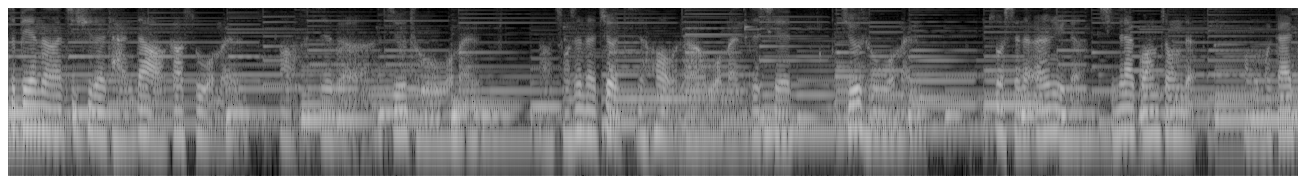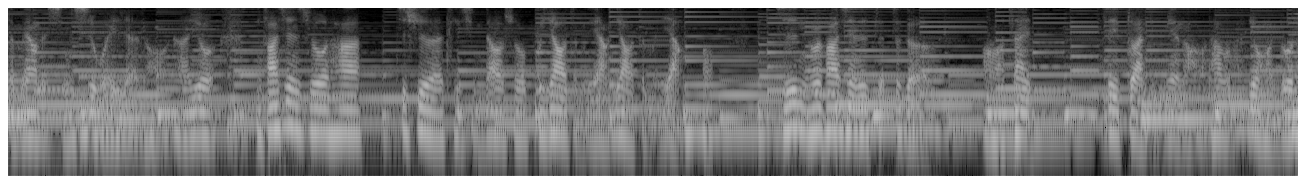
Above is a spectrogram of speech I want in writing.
这边呢继续的谈到，告诉我们啊，这个基督徒我们啊重生的这之后呢，我们这些。基督徒，我们做神的儿女的，行在光中的，我们该怎么样的行事为人？哦，他又，你发现说他继续的提醒到说，不要怎么样，要怎么样？哦，其实你会发现这这个啊，在这一段里面呢，他用很多的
